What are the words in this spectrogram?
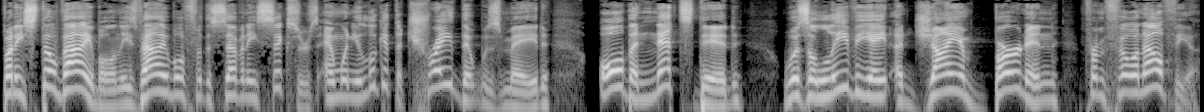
but he's still valuable, and he's valuable for the 76ers. And when you look at the trade that was made, all the Nets did was alleviate a giant burden from Philadelphia.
